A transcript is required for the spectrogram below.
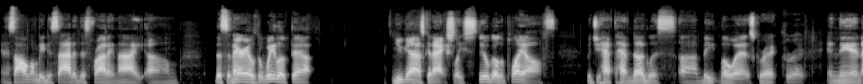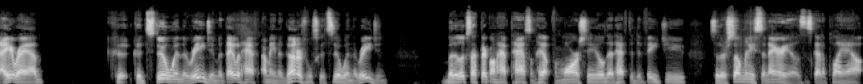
and it's all going to be decided this Friday night. Um, the scenarios that we looked at, you guys could actually still go to the playoffs, but you have to have Douglas uh, beat Boaz, correct? Correct. And then Arab could could still win the region, but they would have. I mean, the Guntersville could still win the region, but it looks like they're going to have to have some help from Mars Hill. That have to defeat you. So there's so many scenarios that's got to play out.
